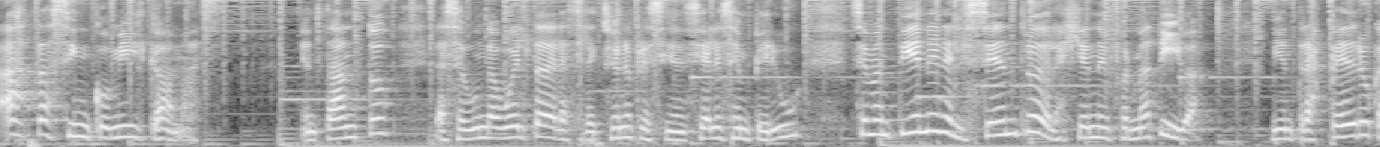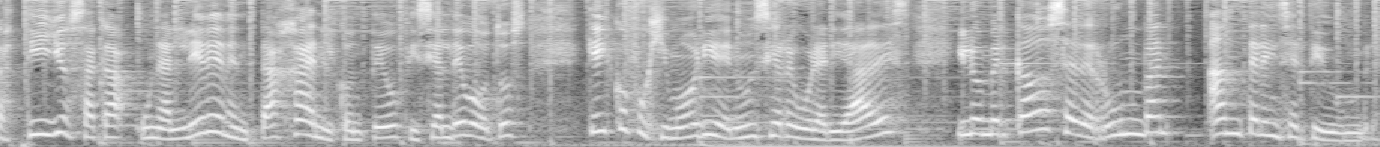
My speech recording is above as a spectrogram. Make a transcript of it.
hasta 5.000 camas. En tanto, la segunda vuelta de las elecciones presidenciales en Perú se mantiene en el centro de la agenda informativa, mientras Pedro Castillo saca una leve ventaja en el conteo oficial de votos, Keiko Fujimori denuncia irregularidades y los mercados se derrumban ante la incertidumbre.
